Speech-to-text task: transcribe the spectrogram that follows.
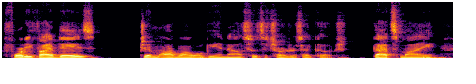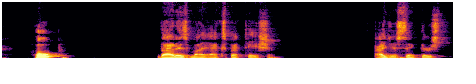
45 days, Jim Harbaugh will be announced as the Chargers head coach. That's my hope. That is my expectation. I just think there's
